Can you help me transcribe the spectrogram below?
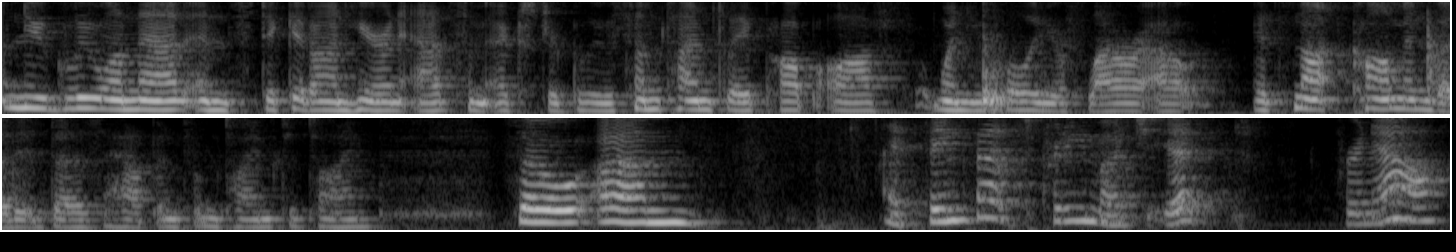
new glue on that and stick it on here and add some extra glue. Sometimes they pop off when you pull your flower out. It's not common, but it does happen from time to time. So um, I think that's pretty much it for now.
